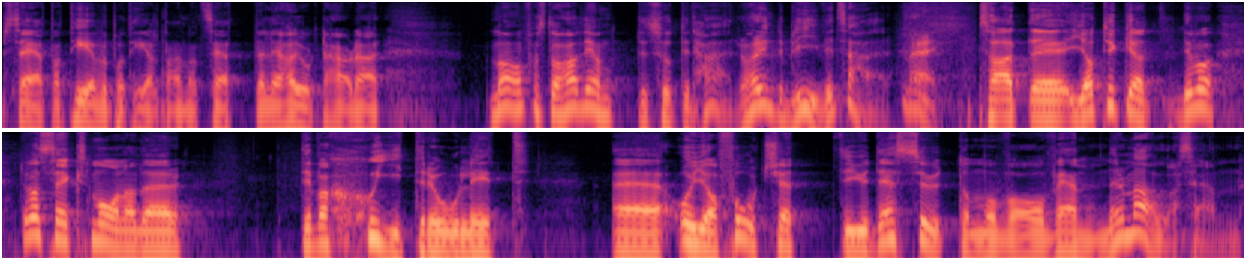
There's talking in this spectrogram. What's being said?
ZTV på ett helt annat sätt. Eller jag har gjort det här och det här. Ja, fast då hade jag inte suttit här. Då hade det inte blivit så här. Nej. Så att eh, jag tycker att det var, det var sex månader, det var skitroligt. Eh, och jag fortsätter ju dessutom att vara vänner med alla sen.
